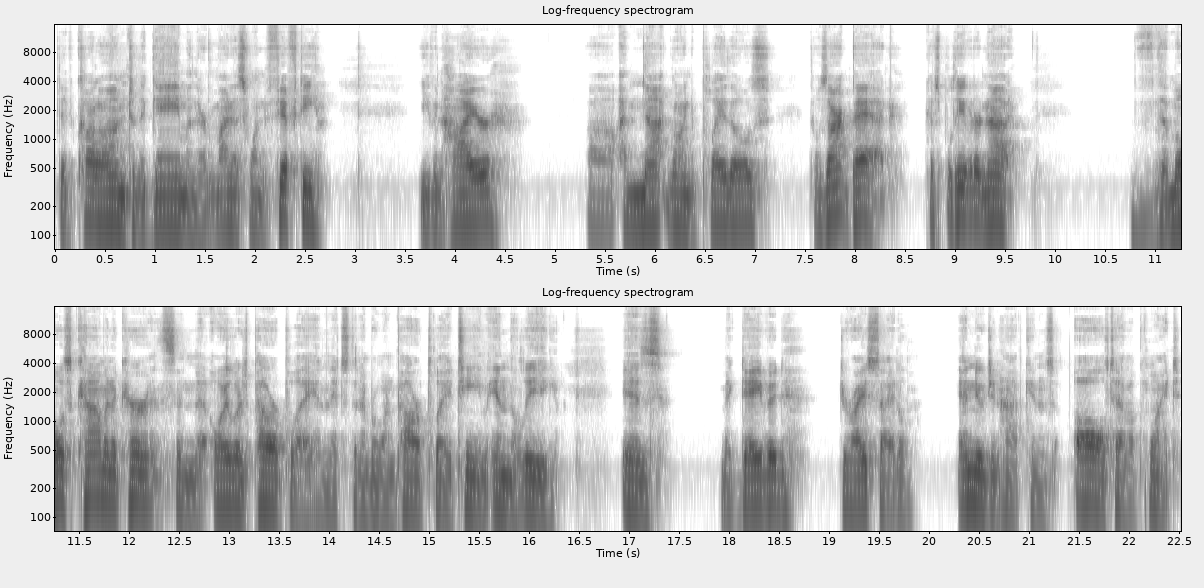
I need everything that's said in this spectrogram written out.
they've caught on to the game and they're minus 150, even higher. Uh, I'm not going to play those. Those aren't bad because believe it or not, the most common occurrence in the Oilers power play, and it's the number one power play team in the league, is McDavid, Draisaitl, and Nugent Hopkins all to have a point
